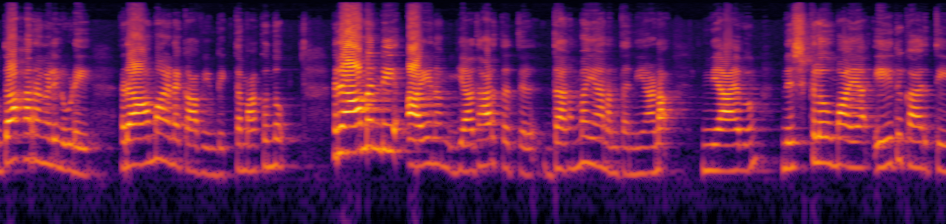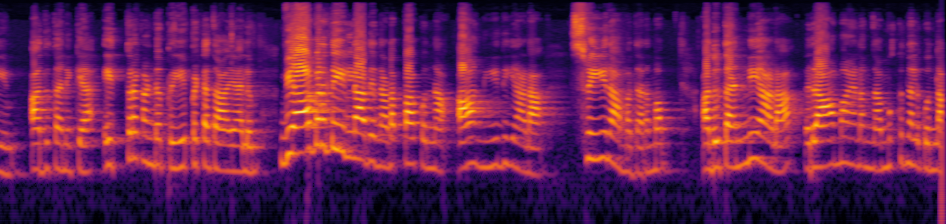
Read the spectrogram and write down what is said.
ഉദാഹരണങ്ങളിലൂടെ രാമായണ കാവ്യം വ്യക്തമാക്കുന്നു. രാമന്റെ അയണം യഥാർത്ഥത്തിൽ ധർമ്മയാനം തന്നെയാണ്. ന്യായവും നിഷ്കളവുമായ ഏതു കാര്യത്തെയും അത് തനിക്ക് എത്ര കണ്ട് പ്രിയപ്പെട്ടതായാലും വ്യാകൃതയില്ലാതെ നടപ്പാക്കുന്ന ആ നീതിയാണ് ശ്രീരാമധർമ്മം. അത് തന്നെയാണ് രാമായണം നമുക്ക് നൽകുന്ന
